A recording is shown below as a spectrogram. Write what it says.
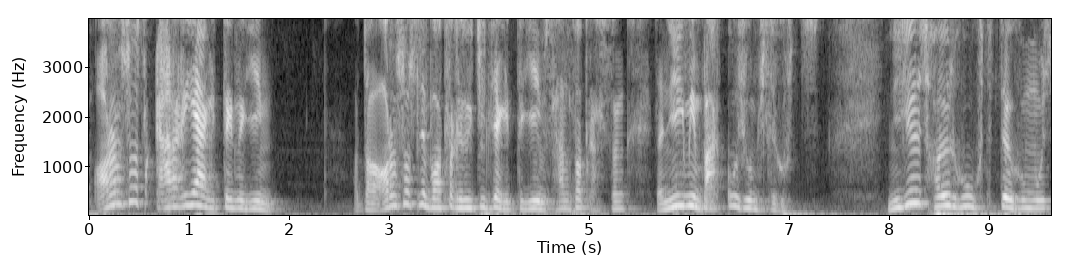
орон сууц гаргая гэдэг нэг юм одоо орон сууцны бодлого хэрэгжүүлье гэдэг ийм саналууд гарсан. За нийгмийн баггүй шүүмжлэх хүртсэн. Нэгээс хоёр хүүхэдтэй хүмүүс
